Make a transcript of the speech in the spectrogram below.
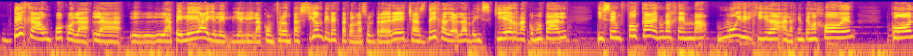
deja un poco la, la, la pelea y, la confrontación directa con las ultraderechas, deja de hablar de izquierda como tal y se enfoca en una agenda muy dirigida a la gente más joven con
